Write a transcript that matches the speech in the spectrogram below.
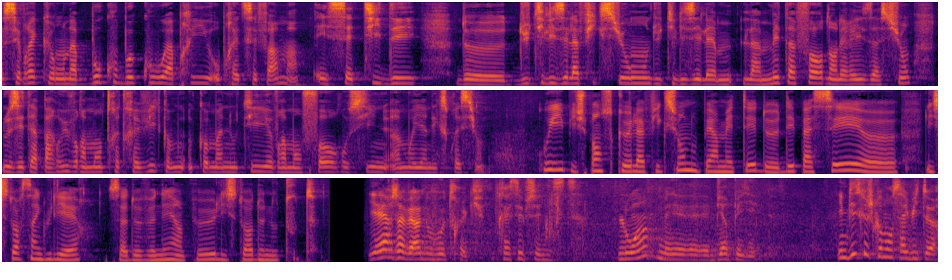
c'est vrai qu'on a beaucoup beaucoup appris auprès de ces femmes et cette idée de d'utiliser la fiction, d'utiliser la, la métaphore dans les réalisations nous est apparue vraiment très très vite comme, comme un outil vraiment fort aussi, un moyen d'expression. Oui, puis je pense que la fiction nous permettait de dépasser euh, l'histoire singulière. Ça devenait un peu l'histoire de nous toutes. Hier, j'avais un nouveau truc, réceptionniste. Loin, mais bien payé. Ils me disent que je commence à 8h.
